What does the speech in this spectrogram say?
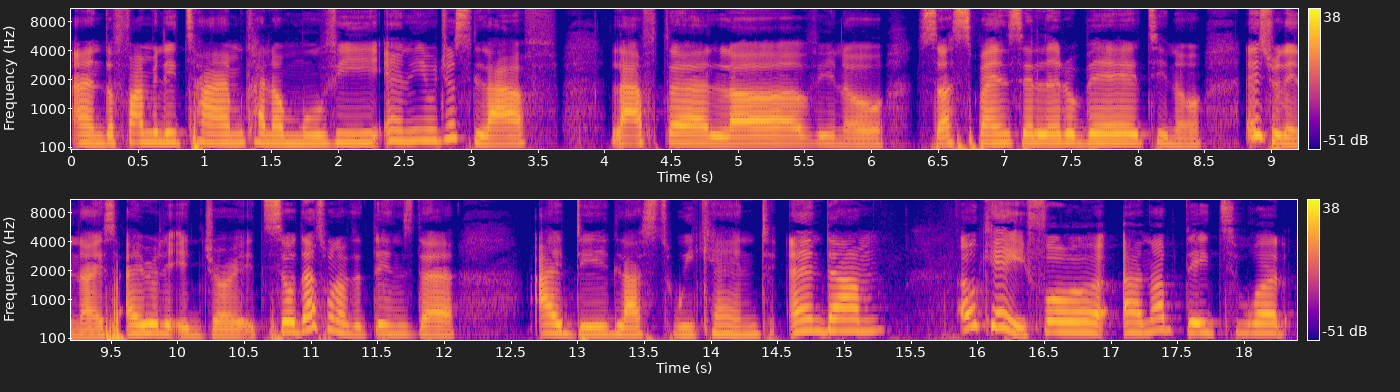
and the family time kind of movie and you just laugh. Laughter love you know suspense a little bit you know. It's really nice. I really enjoy it. So that's one of the things that i did last weekend. And um Okay, for an update, what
